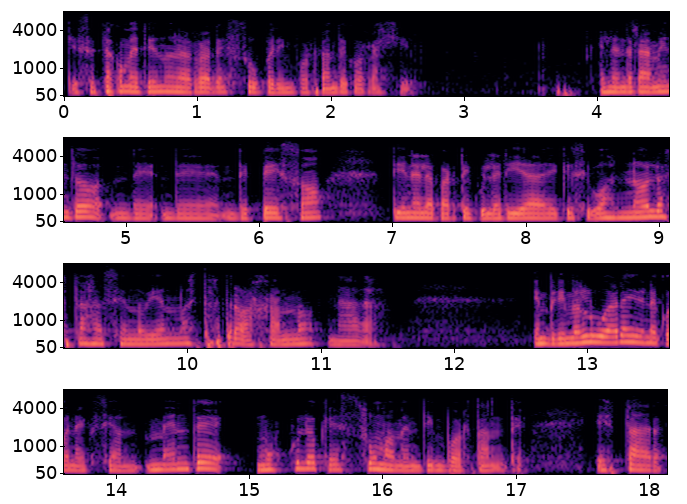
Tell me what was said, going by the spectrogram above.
que se está cometiendo un error es súper importante corregir. El entrenamiento de, de peso tiene la particularidad de que si vos no lo estás haciendo bien, no estás trabajando nada. En primer lugar, hay una conexión mente-músculo que es sumamente importante. Estar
